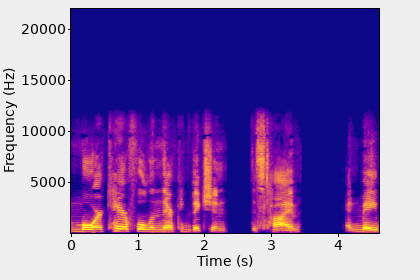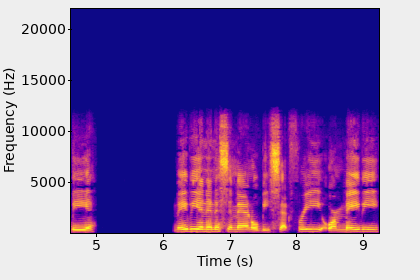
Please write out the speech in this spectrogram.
more careful in their conviction this time and maybe maybe an innocent man will be set free, or maybe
